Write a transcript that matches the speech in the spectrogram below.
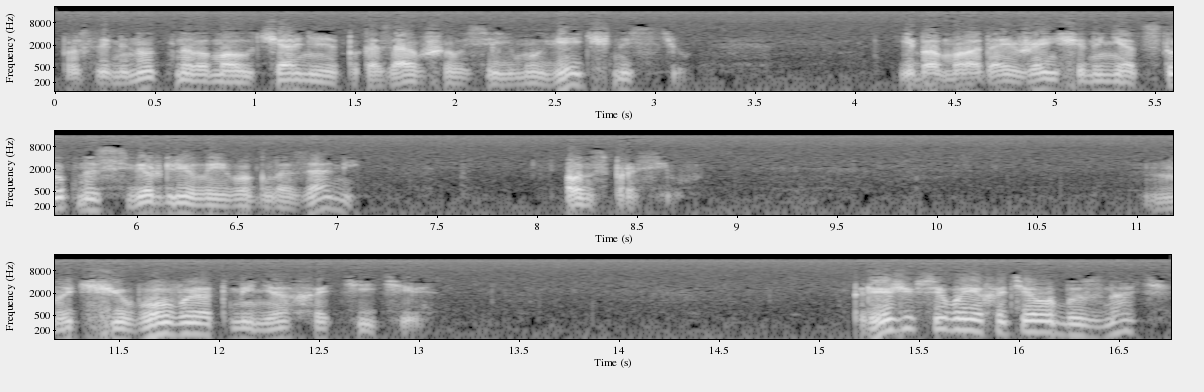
После минутного молчания, показавшегося ему вечностью, ибо молодая женщина неотступно сверлила его глазами, он спросил, «Но чего вы от меня хотите?» «Прежде всего я хотела бы знать,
